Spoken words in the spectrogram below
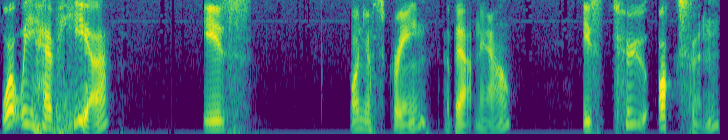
What we have here is on your screen about now is two oxen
